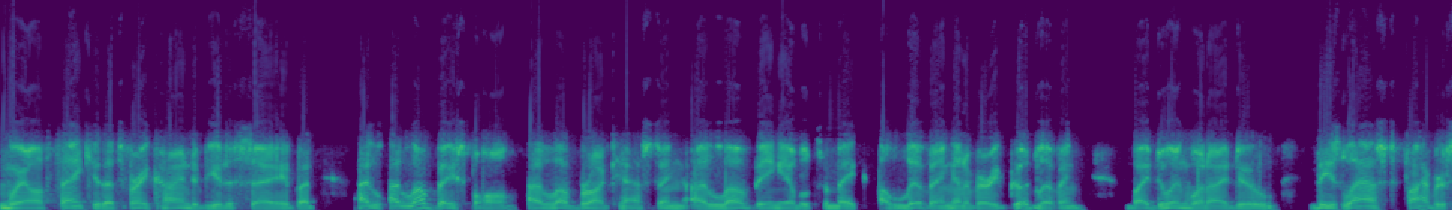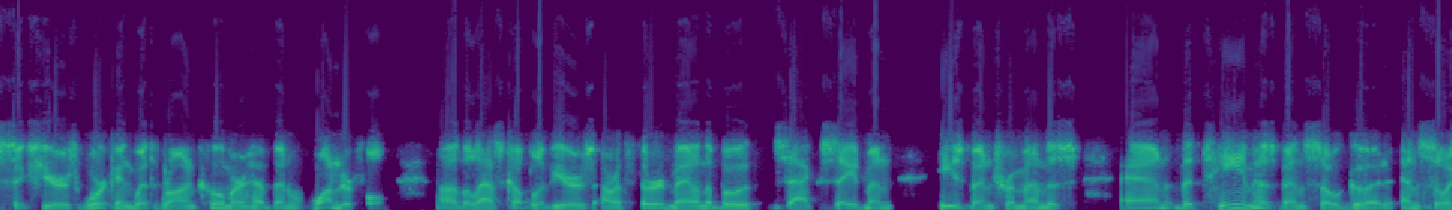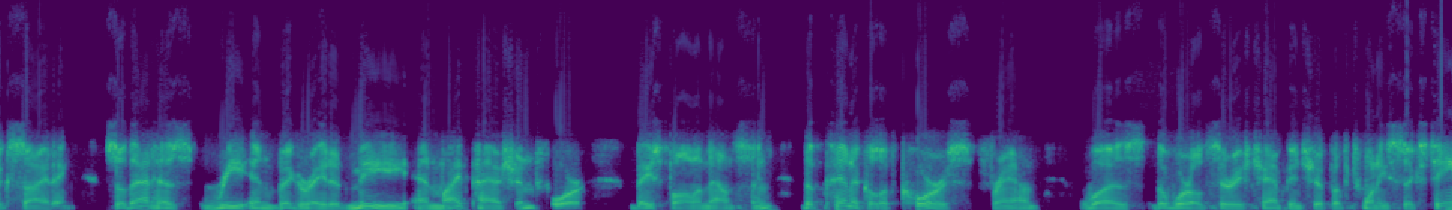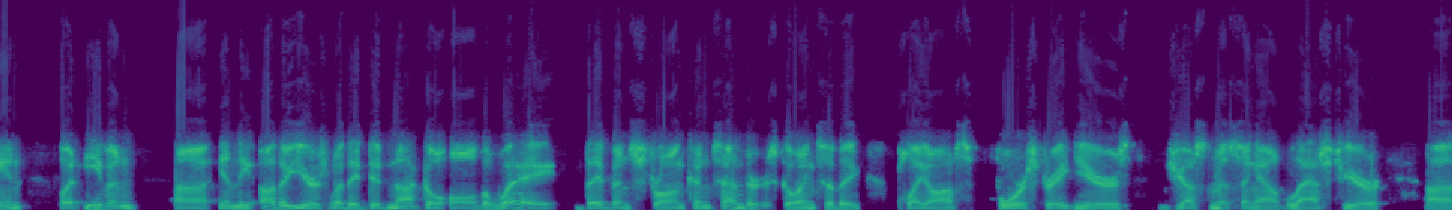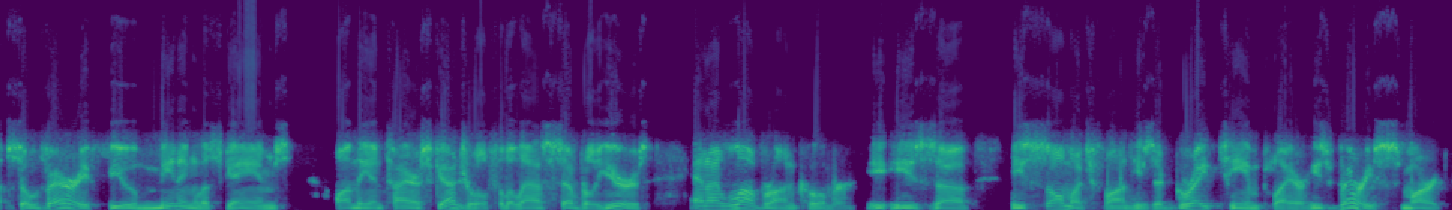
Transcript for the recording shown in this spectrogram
Well, thank you. That's very kind of you to say. But I, I love baseball. I love broadcasting. I love being able to make a living and a very good living by doing what I do. These last five or six years working with Ron Coomer have been wonderful. Uh, the last couple of years, our third man in the booth, Zach Zaidman, he's been tremendous. And the team has been so good and so exciting. So that has reinvigorated me and my passion for baseball announcing. The pinnacle, of course, Fran, was the World Series championship of 2016. But even uh, in the other years where they did not go all the way, they've been strong contenders, going to the playoffs four straight years, just missing out last year. Uh, so, very few meaningless games on the entire schedule for the last several years. And I love Ron Coomer. He, he's uh, He's so much fun. He's a great team player. He's very smart.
